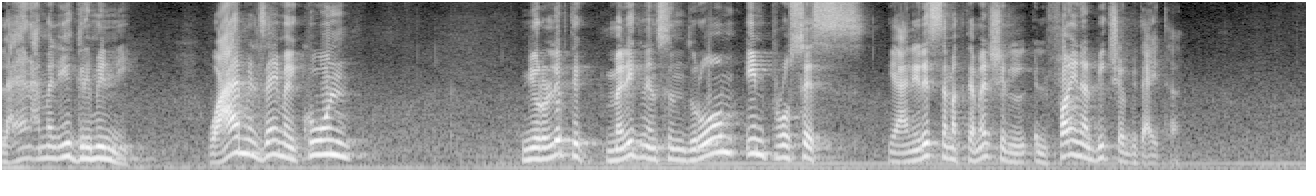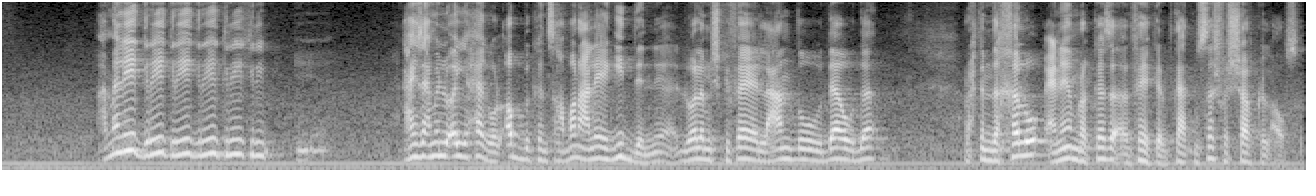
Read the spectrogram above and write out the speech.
العيان عمال يجري مني. وعامل زي ما يكون neuroleptic malignant syndrome in process يعني لسه ما اكتملش ال final picture بتاعتها. عمال يجري يجري يجري يجري يجري. عايز أعمل له أي حاجة. والأب كان صعبان عليا جدا. الولا مش كفاية اللي عنده ده وده. رحت مدخله عنايه مركزة فاكر بتاعت مستشفى الشرق الأوسط.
